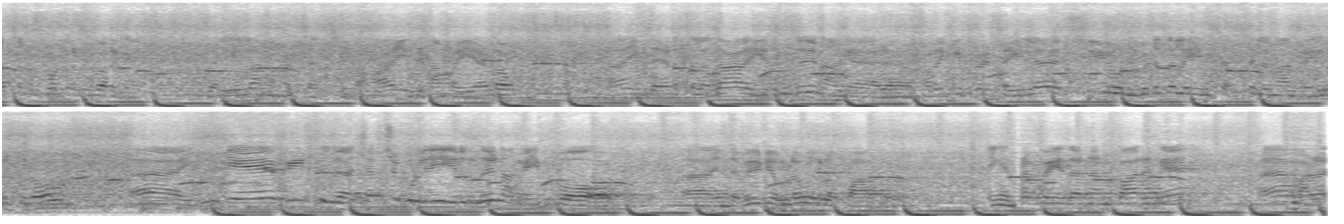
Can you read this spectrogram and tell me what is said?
வசனம் போட்டிருக்கு பாருங்க. இதெல்லாம் நம்ம சர்ச்சு தான். இது நம்ம இடம். இந்த இடத்துல தான் இருந்து நாங்கள் பரங்கிப்பேட்டையில் சியோன் விடுதலையின் சர்ச்சில் நாங்கள் ஆஹ் இங்கே சர்ச்சுக்குள்ளேயே இருந்து நாங்கள் இப்போது இந்த வீடியோவில் உங்களை பார்க்குறோம். நீங்கள் என்ன என்னன்னு பாருங்கள் மழை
